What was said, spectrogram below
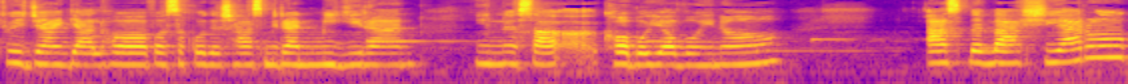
توی جنگل ها واسه خودش هست میرن می‌گیرن این کابویا و اینا. اسب وحشیه رو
